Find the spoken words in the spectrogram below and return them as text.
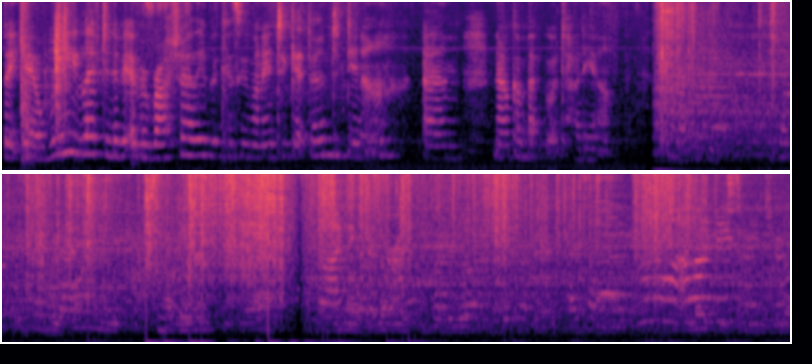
But yeah, we left in a bit of a rush earlier because we wanted to get down to dinner. Um, now we'll come back, to tidy up. like accessories. Oh, I like these, Rachel.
